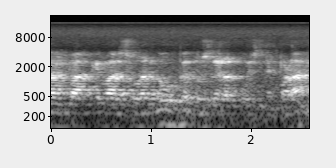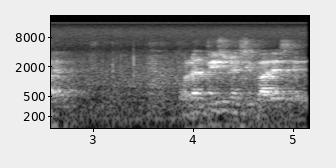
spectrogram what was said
کلام پاک کے بعد سورہ نوح کا دوسرے رقو اس نے پڑھا ہے۔ انتیسویں سپارے سے۔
